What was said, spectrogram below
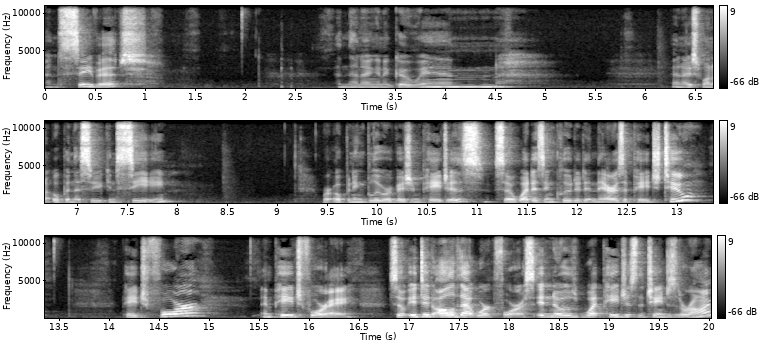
and save it. And then I'm gonna go in and I just wanna open this so you can see. We're opening blue revision pages. So what is included in there is a page two, page four, and page 4A. So it did all of that work for us. It knows what pages the changes are on.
